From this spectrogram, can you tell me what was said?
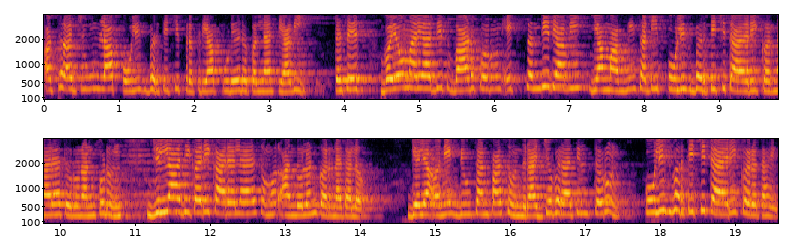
अठरा जूनला पोलीस भरतीची प्रक्रिया पुढे ढकलण्यात यावी. तसेच वयोमर्यादित वाढ करून एक संधी द्यावी या मागणीसाठी पोलीस भरतीची तयारी करणाऱ्या तरुणांकडून जिल्हा अधिकारी कार्यालयासमोर आंदोलन करण्यात आलं. गेल्या अनेक दिवसांपासून राज्यभरातील तरुण पोलीस भरतीची तयारी करत आहेत.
